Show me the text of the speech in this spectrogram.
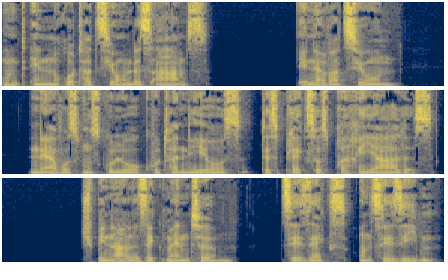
und Innenrotation des Arms. Innervation Nervus musculocutaneus des Plexus brachialis. Spinale Segmente C6 und C7.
